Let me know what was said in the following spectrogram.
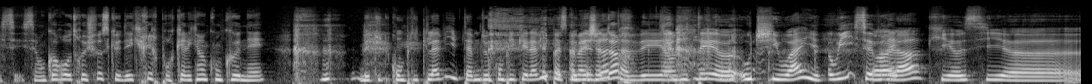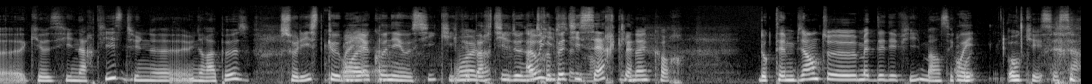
c'est, encore autre chose que d'écrire pour quelqu'un qu'on connaît. Mais tu te compliques la vie, t'aimes te compliquer la vie parce que ah bah, déjà t'avais invité euh, Uchiwai. Oui, c'est vrai. Voilà, qui est aussi euh, qui est aussi une artiste, une, une rappeuse soliste que Maya connaît aussi, qui fait partie de ah notre petit cercle. D'accord. Donc t'aimes bien te mettre des défis, ben c'est cool. Ok. C'est ça.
